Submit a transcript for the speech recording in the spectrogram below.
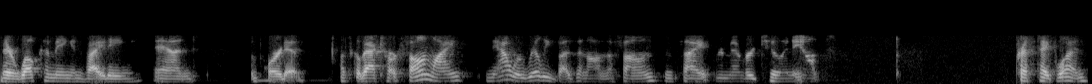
they're welcoming, inviting, and supportive. Let's go back to our phone lines now we're really buzzing on the phone since I remembered to announce press type one.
